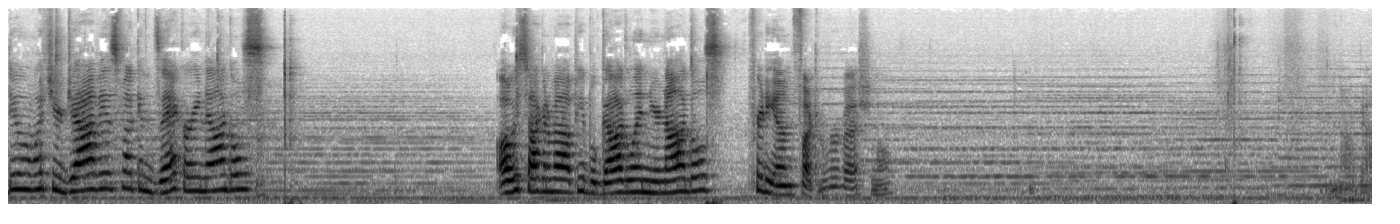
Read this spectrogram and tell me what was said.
doing what your job is, fucking Zachary Noggles? Always talking about people goggling your noggles. Pretty unfucking professional. Oh god.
